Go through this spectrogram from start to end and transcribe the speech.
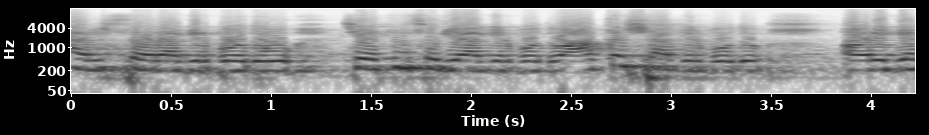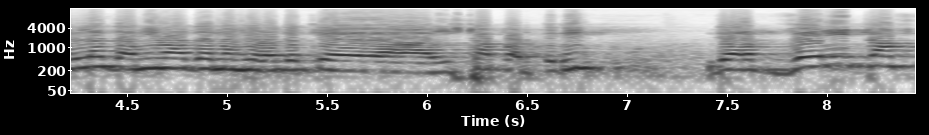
ಹರೀಶ್ ಸರ್ ಆಗಿರ್ಬೋದು ಚೇತನ್ ಸೂರ್ಯ ಆಗಿರ್ಬೋದು, ಆಕರ್ಷ್ ಆಗಿರ್ಬೋದು, ಅವರಿಗೆಲ್ಲ ಧನ್ಯವಾದನ ಹೇಳೋದಕ್ಕೆ ಇಷ್ಟಪಡ್ತೀನಿ. They are very tough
